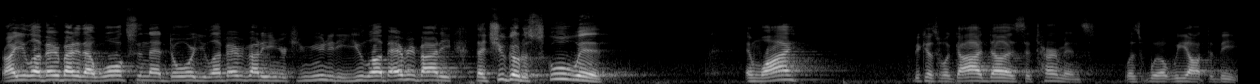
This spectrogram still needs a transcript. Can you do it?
right? You love everybody that walks in that door. You love everybody in your community. You love everybody that you go to school with. And why? Because what God does determines was what we ought to be.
